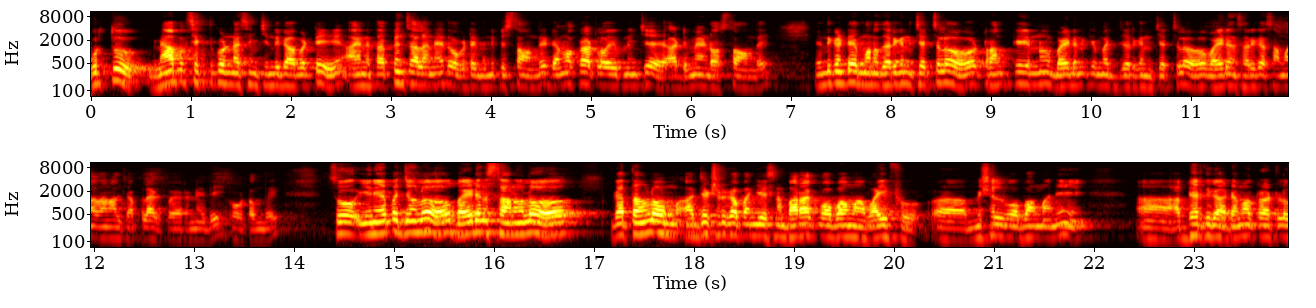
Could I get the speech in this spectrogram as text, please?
గుర్తు జ్ఞాపక శక్తి కూడా నశించింది కాబట్టి ఆయన తప్పించాలనేది ఒకటి వినిపిస్తూ ఉంది. డెమోక్రాట్ల వైపు నుంచే ఆ డిమాండ్ వస్తూ ఉంది. ఎందుకంటే మొన్న జరిగిన చర్చలో ట్రంప్కి బైడెన్కి మధ్య జరిగిన చర్చలో బైడెన్ సరిగా సమాధానాలు చెప్పలేకపోయారు అనేది ఒకటి ఉంది సో ఈ నేపథ్యంలో బైడెన్ స్థానంలో గతంలో అధ్యక్షుడిగా పనిచేసిన బరాక్ ఒబామా వైఫ్ మిషెల్ ఒబామాని అభ్యర్థిగా డెమోక్రాట్లు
